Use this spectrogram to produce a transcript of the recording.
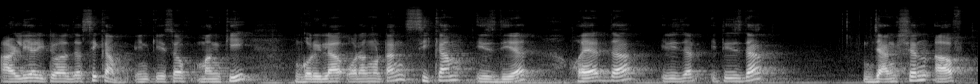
earlier it was the cecum in case of monkey gorilla orangutan cecum is there where the it is, the, it is the junction of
